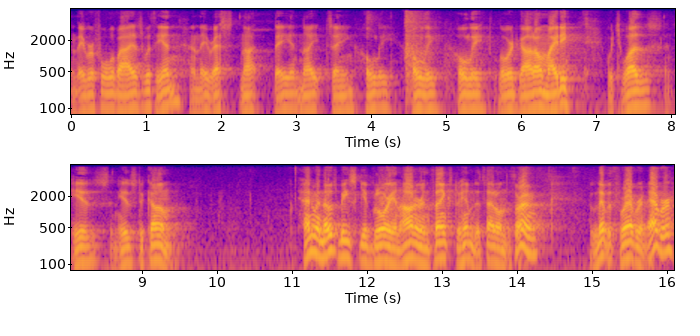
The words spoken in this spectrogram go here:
and they were full of eyes within, and they rest not day and night, saying, Holy, holy, holy, Lord God Almighty which was, and is, and is to come. And when those beasts give glory and honor and thanks to him that sat on the throne, who liveth forever and ever,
